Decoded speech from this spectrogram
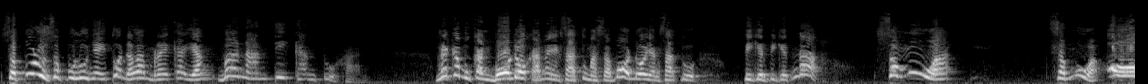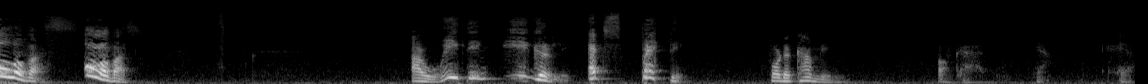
sepuluh sepuluhnya itu adalah mereka yang menantikan Tuhan. Mereka bukan bodoh karena yang satu masa bodoh, yang satu pikir-pikir. Nah, semua, semua, all of us, all of us are waiting eagerly, expecting for the coming of God. Yeah. Yeah.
